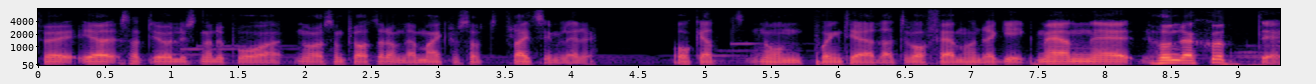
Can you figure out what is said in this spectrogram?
För jag satt och lyssnade på några som pratade om det här Microsoft Flight Simulator. Och att någon poängterade att det var 500 gig. Men eh, 170,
